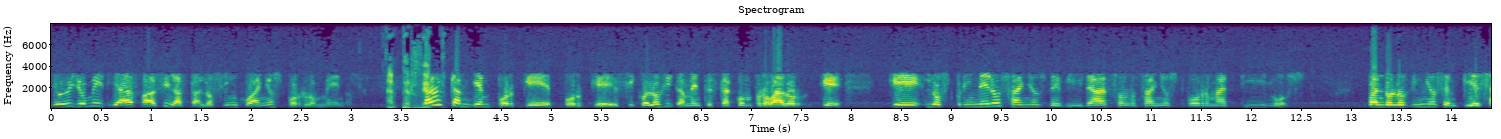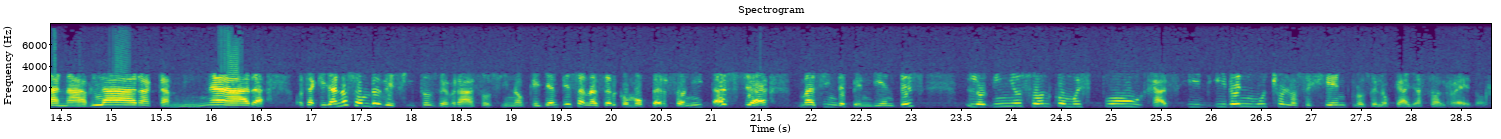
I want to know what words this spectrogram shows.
yo, yo me iría fácil hasta los cinco años por lo menos. Ah, perfecto. ¿Sabes también por qué? Porque psicológicamente está comprobado que, que los primeros años de vida son los años formativos, cuando los niños empiezan a hablar, a caminar, a, o sea que ya no son bebecitos de brazos, sino que ya empiezan a ser como personitas ya más independientes. Los niños son como esponjas y, y ven mucho los ejemplos de lo que hay a su alrededor.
